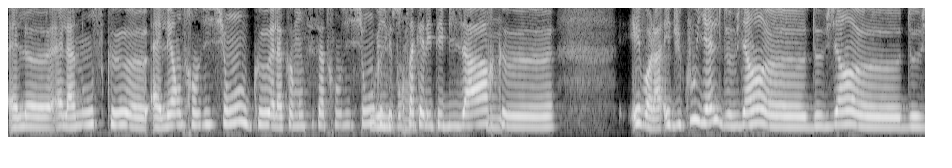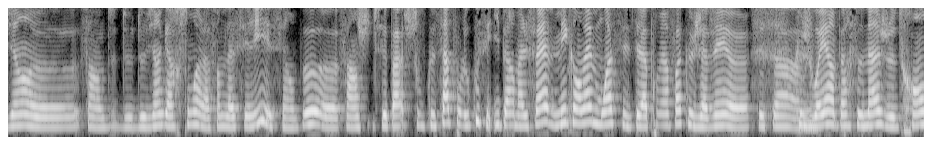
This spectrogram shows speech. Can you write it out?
elle euh, elle annonce que euh, elle est en transition ou que elle a commencé sa transition Oui, que c'est pour ça qu'elle était bizarre Mm. que et voilà et du coup Yel devient euh, devient euh, devient euh, enfin de, de- devient garçon à la fin de la série et c'est un peu euh, enfin je sais pas je trouve que ça pour le coup c'est hyper mal fait mais quand même moi c'était la première fois que j'avais euh, que je voyais un personnage trans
